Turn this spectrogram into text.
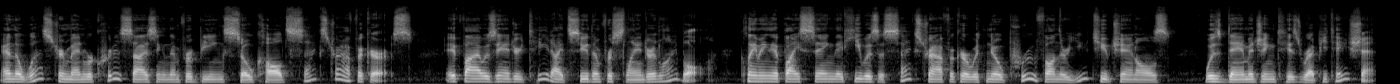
and the Western men were criticizing them for being so called sex traffickers. If I was Andrew Tate, I'd sue them for slander and libel, claiming that by saying that he was a sex trafficker with no proof on their YouTube channels was damaging to his reputation.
